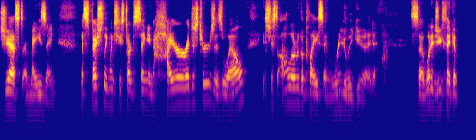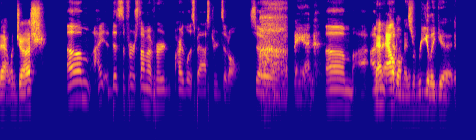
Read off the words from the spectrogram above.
just amazing especially when she starts singing higher registers as well it's just all over the place and really good so what did you think of that one josh Um, I that's the first time I've heard Heartless Bastards at all. So, oh man um, I, I'm that a- album is really good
